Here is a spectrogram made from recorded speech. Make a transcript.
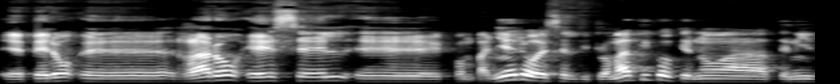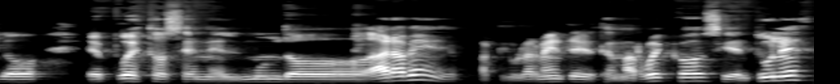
eh, pero eh, raro es el compañero, es el diplomático que no ha tenido puestos en el mundo árabe, particularmente en Marruecos y en Túnez,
